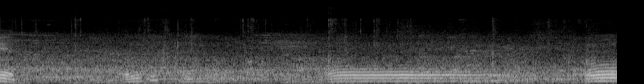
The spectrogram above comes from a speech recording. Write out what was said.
Oh. Oh.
